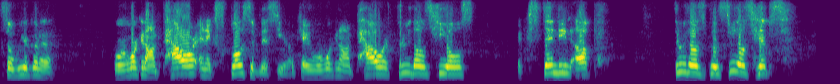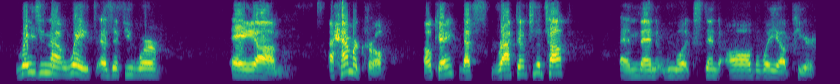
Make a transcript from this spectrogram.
So we are gonna We're working on power and explosiveness here, okay? We're working on power through those heels, extending up through those glutes, through those hips, raising that weight as if you were a, um, a hammer curl, okay? That's racked up to the top. And then we will extend all the way up here,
